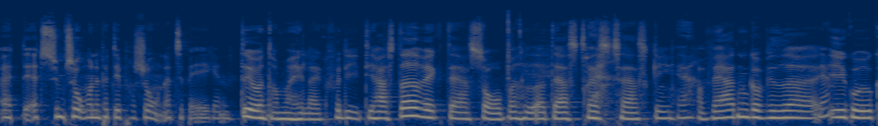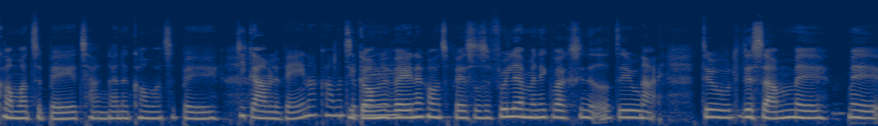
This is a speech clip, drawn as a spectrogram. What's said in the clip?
at, at symptomerne på depression er tilbage igen. Det undrer mig heller ikke, fordi de har stadigvæk deres sårbarhed og deres stresstærskel, ja. Ja. og verden går videre, ja. egoet kommer tilbage, tankerne kommer tilbage. De gamle vaner kommer de tilbage. De gamle vaner kommer tilbage, så selvfølgelig er man ikke vaccineret. Det er jo, Nej. Det, er jo det samme med, med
